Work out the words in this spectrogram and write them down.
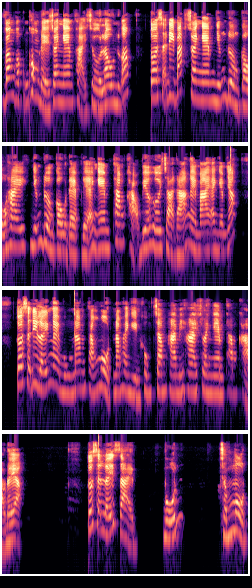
Vâng và cũng không để cho anh em phải chờ lâu nữa. Tôi sẽ đi bắt cho anh em những đường cầu hay, những đường cầu đẹp để anh em tham khảo bia hơi trà đá ngày mai anh em nhé. Tôi sẽ đi lấy ngày mùng 5 tháng 1 năm 2022 cho anh em tham khảo đây ạ. Tôi sẽ lấy giải 4.1.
